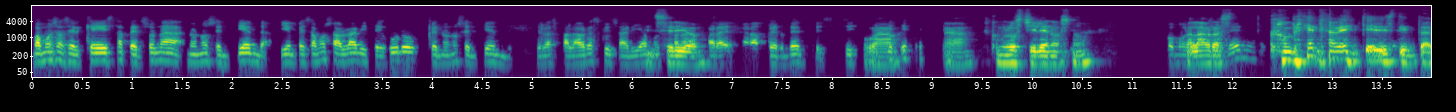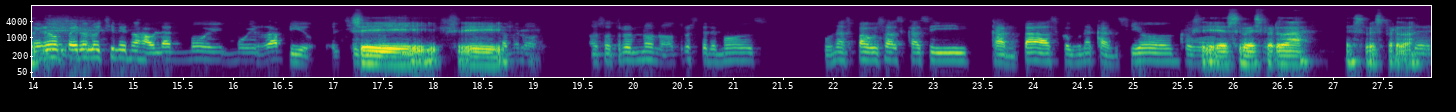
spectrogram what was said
vamos a hacer que esta persona no nos entienda. Y empezamos a hablar y te juro que no nos entiende de las palabras que usaríamos Para, para, perderte. Sí. Wow. Ah, es como los chilenos, ¿no? Como palabras completamente distintas. Pero, pero los chilenos hablan muy, muy rápido. sí, sí. Nosotros no, nosotros tenemos unas pausas casi cantadas, como una canción. Como... Sí, eso es verdad. Eso es verdad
